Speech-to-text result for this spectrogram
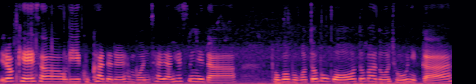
이렇게 해서 우리 국화들을 한번 촬영했습니다. 보고 보고 또 보고 또 봐도 좋으니까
